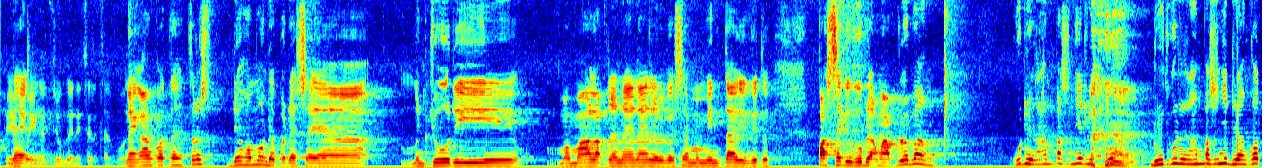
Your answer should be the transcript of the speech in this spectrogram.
Oh, iya, Naik- gue inget juga nih cerita gue. naik angkotnya terus dia ngomong daripada saya mencuri memalak dan lain-lain lebih baik saya meminta gitu pas lagi gue bilang maaf dulu bang gue dirampas aja duit gue duit gue dirampas aja di angkot.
